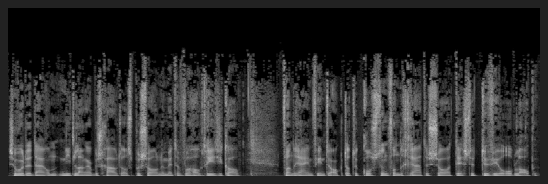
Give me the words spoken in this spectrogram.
Ze worden daarom niet langer beschouwd als personen met een verhoogd risico. Van Rijn vindt ook dat de kosten van de gratis SOA-testen te veel oplopen.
